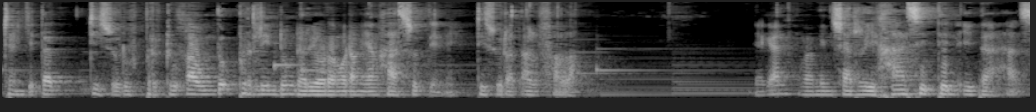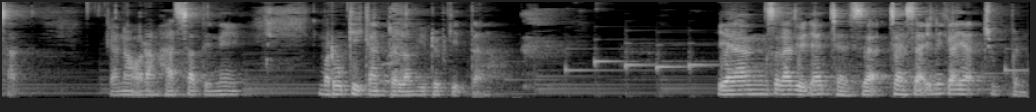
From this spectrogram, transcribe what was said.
Dan kita disuruh berdoa untuk berlindung dari orang-orang yang hasut ini di surat Al-Falaq. Ya kan? Wa min syarri hasidin idha hasad. Karena orang hasad ini merugikan dalam hidup kita. Yang selanjutnya jasa. Jasa ini kayak juben.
